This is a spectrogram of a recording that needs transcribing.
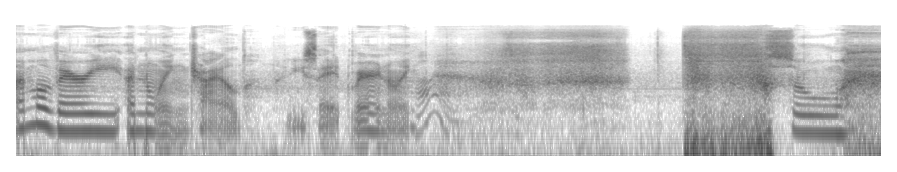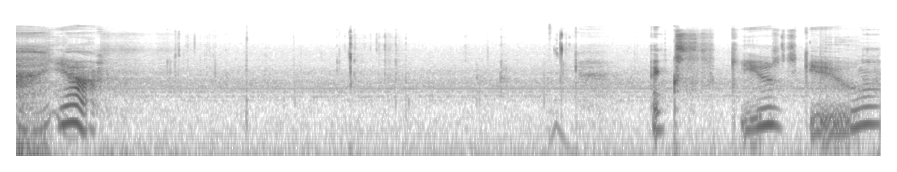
I'm a very annoying child. How do You say it very annoying. So yeah. Excuse you.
